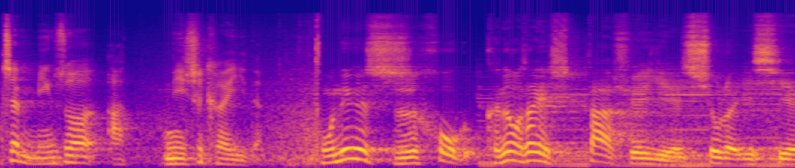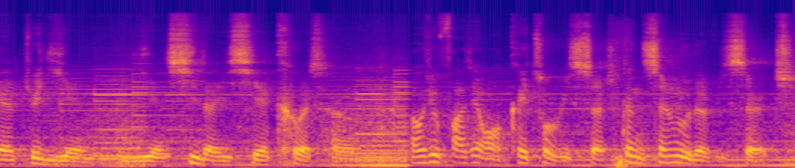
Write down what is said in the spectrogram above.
证明说啊，你是可以的。我那个时候，可能我在大学也修了一些就演演戏的一些课程，然后就发现哦，可以做 research 更深入的 research，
